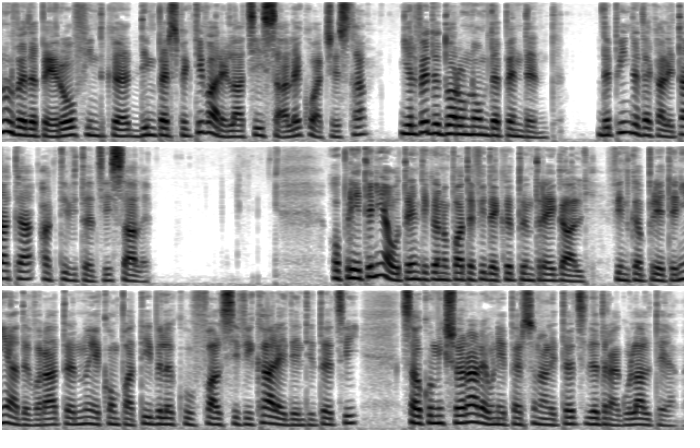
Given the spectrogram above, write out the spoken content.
nu-l vede pe erou, fiindcă, din perspectiva relației sale cu acesta, el vede doar un om dependent. Depinde de calitatea activității sale. O prietenie autentică nu poate fi decât între egali, fiindcă prietenia adevărată nu e compatibilă cu falsificarea identității sau cu micșorarea unei personalități de dragul alteia.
